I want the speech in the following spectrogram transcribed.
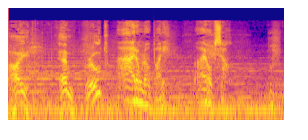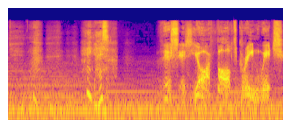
I am Groot? I don't know, buddy. I hope so. Hey, guys. This is your fault, Green Witch.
